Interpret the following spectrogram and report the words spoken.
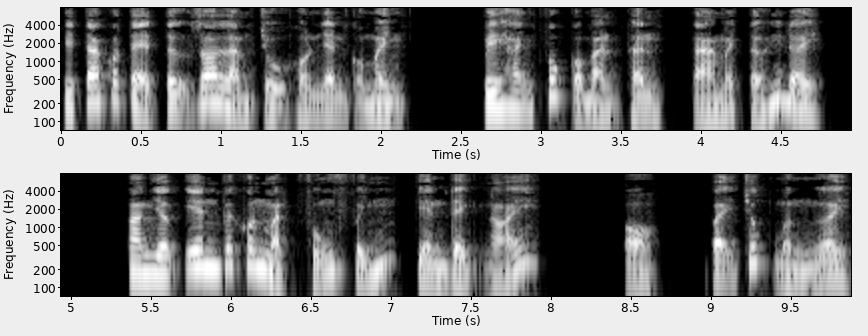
thì ta có thể tự do làm chủ hôn nhân của mình. Vì hạnh phúc của bản thân, ta mới tới đây. Hoàng Nhược Yên với khuôn mặt phúng phính, kiên định nói, Ồ, vậy chúc mừng ngươi.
